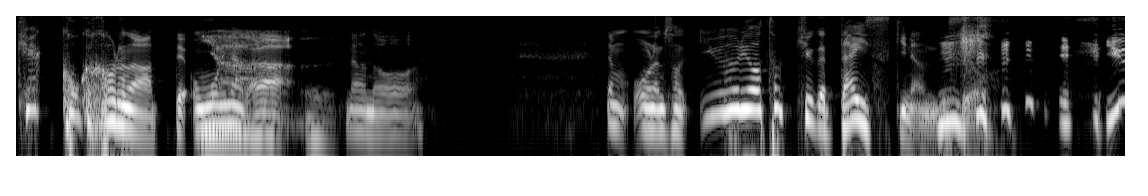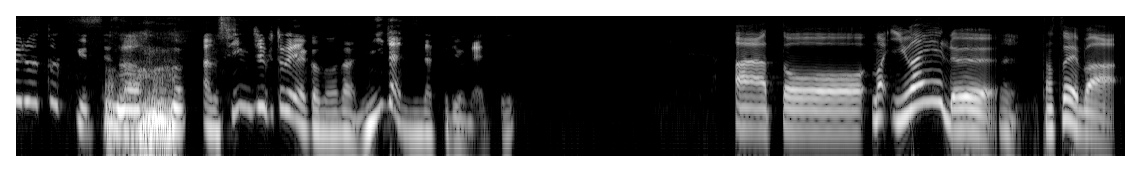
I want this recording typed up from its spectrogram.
結構かかるなって思いながらあのでも俺その有料特急が大好きなんですよ。え、有料特急ってそさ、の。あの、新宿とかやこのな2段になってるようなやつ？あと、まあ、いわゆる、うん。例えば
